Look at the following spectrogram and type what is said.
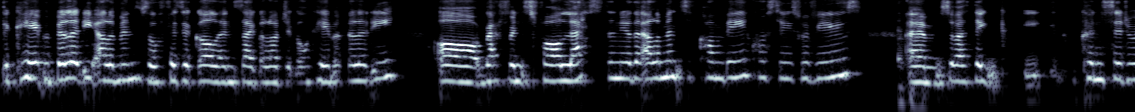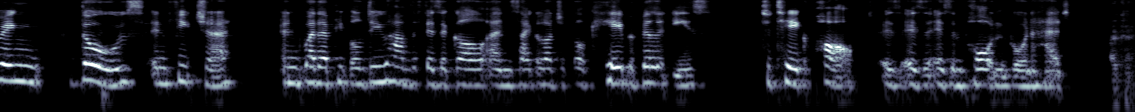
the capability elements, so physical and psychological capability, are referenced far less than the other elements of COM-B across these reviews. Okay. Um, so I think considering those in future and whether people do have the physical and psychological capabilities to take part is, is, is important going ahead. Okay.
